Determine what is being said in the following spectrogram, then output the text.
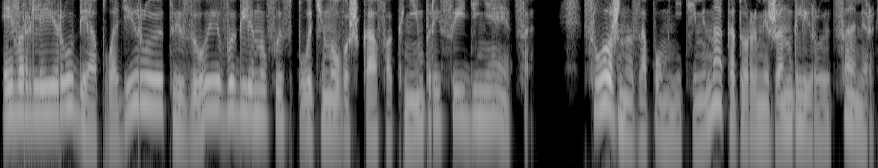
Эверли и Руби аплодируют, и Зои, выглянув из платяного шкафа, к ним присоединяется. Сложно запомнить имена, которыми жонглирует Саммер,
